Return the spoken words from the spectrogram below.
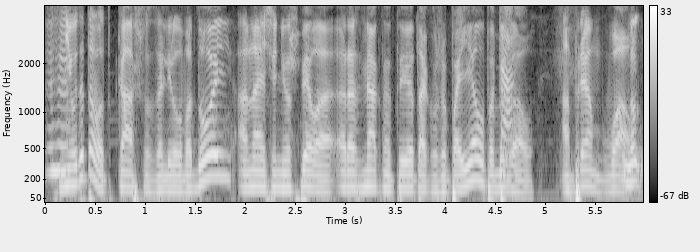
Не вот это вот кашу залил водой, она еще не успела размякнуть, ты ее так уже поел, побежал. А прям вау.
